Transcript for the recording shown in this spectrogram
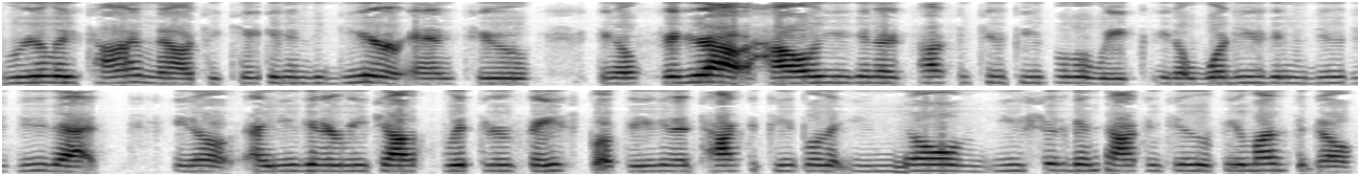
really time now to kick it into gear and to, you know, figure out how are you going to talk to two people a week. You know, what are you going to do to do that? You know, are you going to reach out with through Facebook? Are you going to talk to people that you know you should have been talking to a few months ago?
